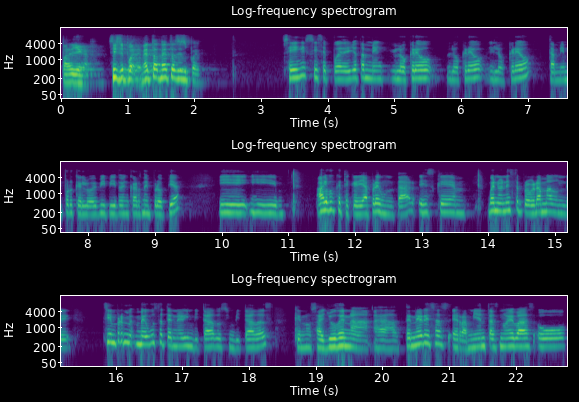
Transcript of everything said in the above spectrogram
para llegar. Sí se puede, neta, neta, sí se puede. Sí, sí se puede. Yo también lo creo, lo creo y lo creo, también porque lo he vivido en carne propia. Y, y algo que te quería preguntar es que, bueno, en este programa donde siempre me gusta tener invitados, invitadas que nos ayuden a, a tener esas herramientas nuevas o,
